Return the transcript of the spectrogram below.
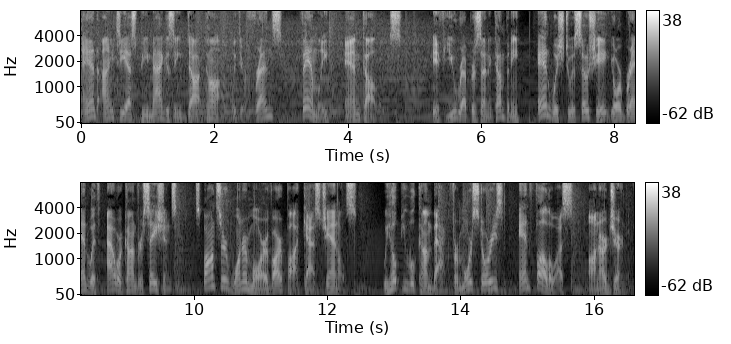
and ITSPmagazine.com with your friends, family, and colleagues. If you represent a company and wish to associate your brand with our conversations, sponsor one or more of our podcast channels. We hope you will come back for more stories and follow us on our journey.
